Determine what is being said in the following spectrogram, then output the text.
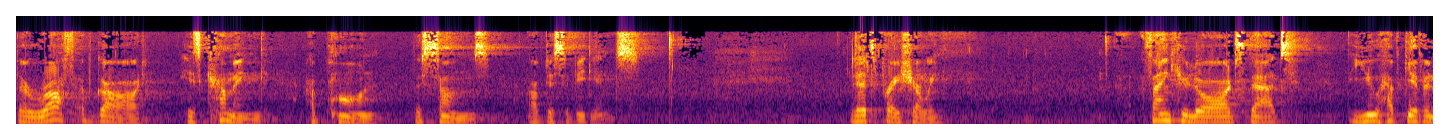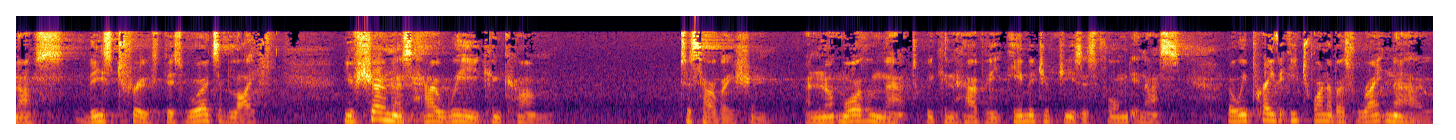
the wrath of God is coming upon the sons of disobedience. Let's pray, shall we? Thank you, Lord, that you have given us these truths, these words of life. You've shown us how we can come to salvation. And not more than that, we can have the image of Jesus formed in us. Lord, we pray that each one of us right now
